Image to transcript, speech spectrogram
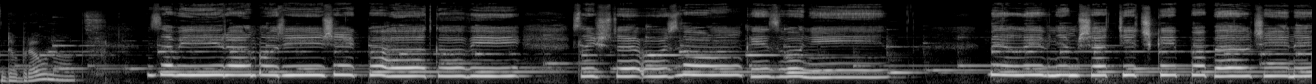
Dobrou noc. Zavírám oříšek pohádkový, slyšte už zvonky zvoní. Byly v něm šatičky, popelčiny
